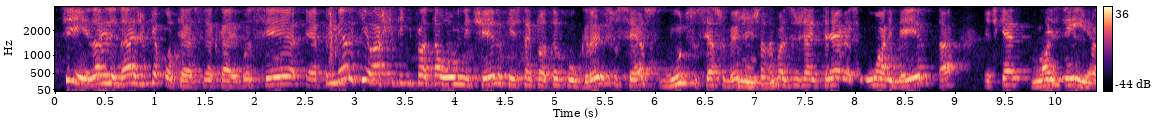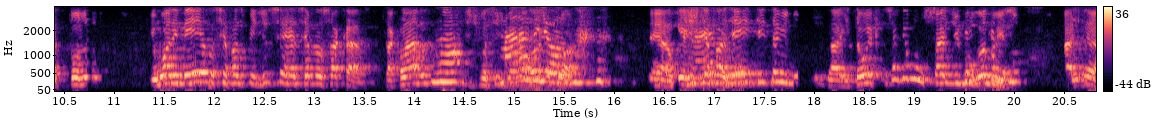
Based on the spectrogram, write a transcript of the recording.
Sim, na realidade o que acontece, né, Caio? Você. É, primeiro que eu acho que tem que implantar o Omnichannel, que a gente está implantando com grande sucesso, muito sucesso mesmo. Uhum. A gente está uhum. fazendo já entregas uma hora e meia, tá? A gente quer uma hora e meia. todo. Em uma hora e meia você faz o pedido e você recebe na sua casa. Tá claro? Nossa, Se você maravilhoso. Loja, é, o que a gente quer fazer é em 30 minutos. Tá? Então, só que eu não saio divulgando isso. A, é,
